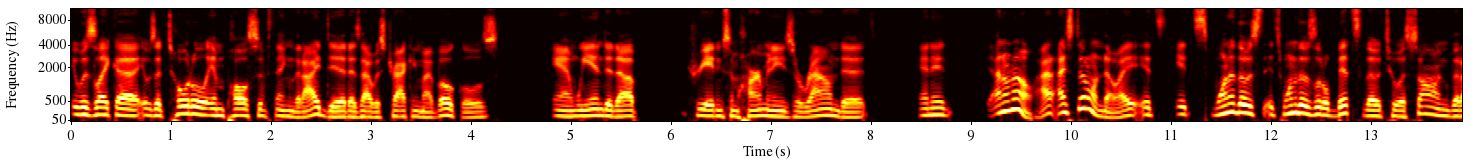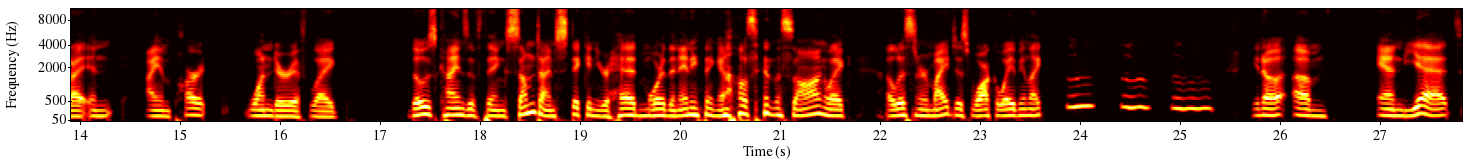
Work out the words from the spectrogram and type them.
it was like a it was a total impulsive thing that I did as I was tracking my vocals and we ended up creating some harmonies around it and it I don't know. I, I still don't know. I, it's it's one of those it's one of those little bits though to a song that I and I in part wonder if like those kinds of things sometimes stick in your head more than anything else in the song. Like a listener might just walk away being like, ooh, ooh, ooh. you know, um, and yet,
